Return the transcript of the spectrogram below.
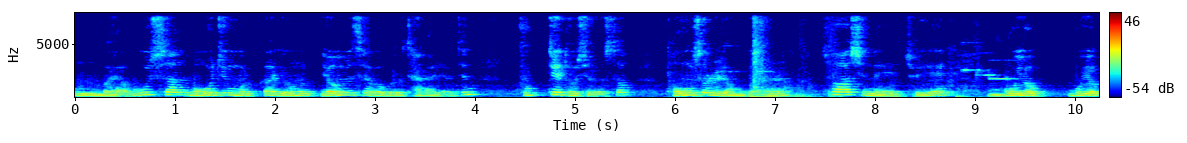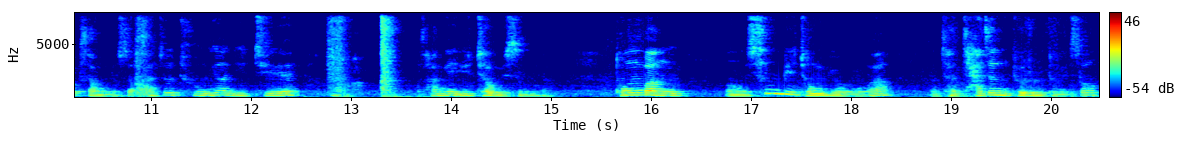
음, 뭐야 우수한 모직물과 염, 염색업으로 잘 알려진 국제 도시로서 동서를 연결하는 소아시내 주의 무역 무역상으로서 아주 중요한 위치에 어, 상에 위치하고 있습니다. 동방 어, 신비 종교와 자- 잦은 교류를 통해서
